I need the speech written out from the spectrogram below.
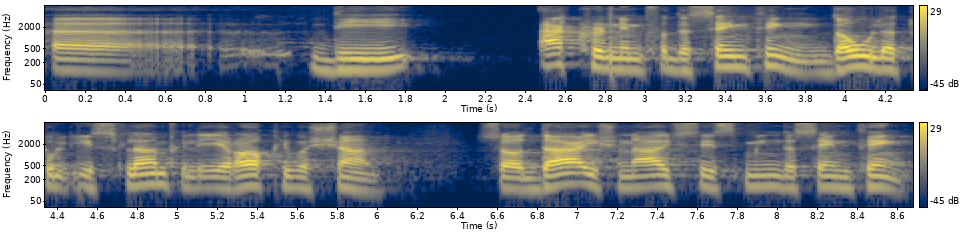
uh, the acronym for the same thing, Dawlatul Islam fil Iraq wa Sham. So Daesh and ISIS mean the same thing.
